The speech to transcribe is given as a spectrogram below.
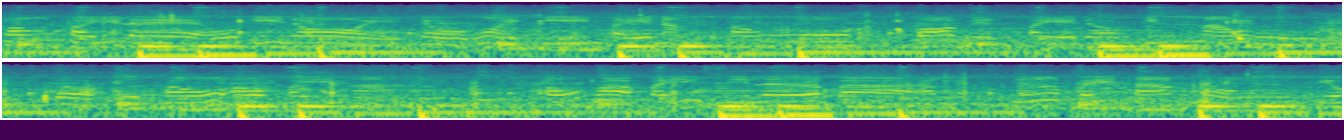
ของไปแล้วอีน้อยเจ้าห้อยกี่ไปนำเขาเปหาเขาพาไปสิเลอบางหรือไปทางหงเปีย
